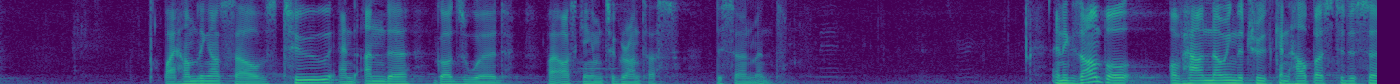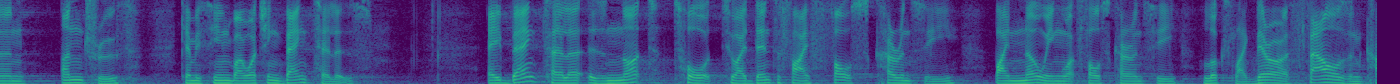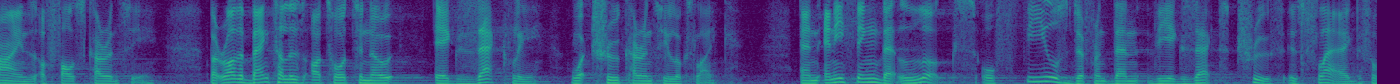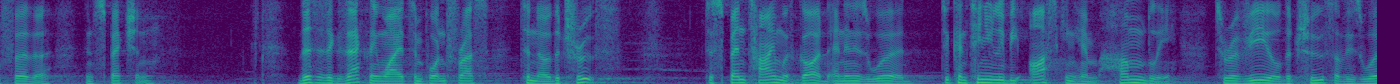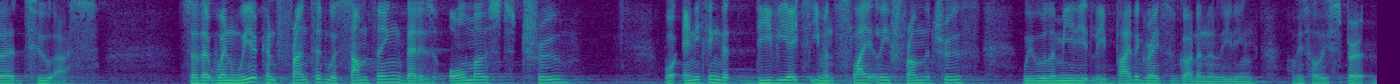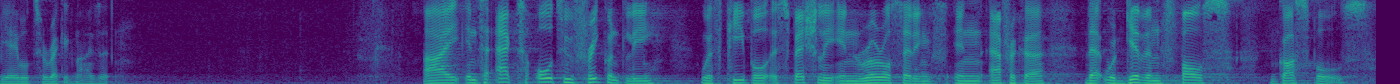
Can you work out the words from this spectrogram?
by humbling ourselves to and under God's word by asking Him to grant us discernment. An example of how knowing the truth can help us to discern untruth can be seen by watching bank tellers. A bank teller is not taught to identify false currency by knowing what false currency looks like. There are a thousand kinds of false currency, but rather, bank tellers are taught to know exactly what true currency looks like. And anything that looks or feels different than the exact truth is flagged for further inspection. This is exactly why it's important for us to know the truth, to spend time with God and in His Word, to continually be asking Him humbly to reveal the truth of His Word to us. So that when we are confronted with something that is almost true, or anything that deviates even slightly from the truth, we will immediately, by the grace of God and the leading of His Holy Spirit, be able to recognize it. I interact all too frequently with people, especially in rural settings in Africa, that were given false gospels.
